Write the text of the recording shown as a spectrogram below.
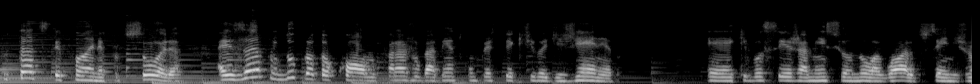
Portanto, Stefânia, professora, a exemplo do protocolo para julgamento com perspectiva de gênero, é, que você já mencionou agora, do CNJ,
